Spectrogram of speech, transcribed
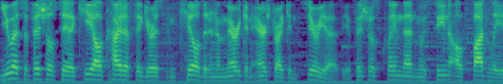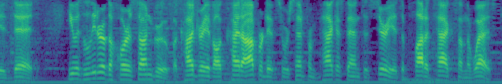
U.S. officials say a key Al Qaeda figure has been killed in an American airstrike in Syria. The officials claim that Muhsin al Fadhli is dead. He was the leader of the Khorasan Group, a cadre of Al Qaeda operatives who were sent from Pakistan to Syria to plot attacks on the West.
